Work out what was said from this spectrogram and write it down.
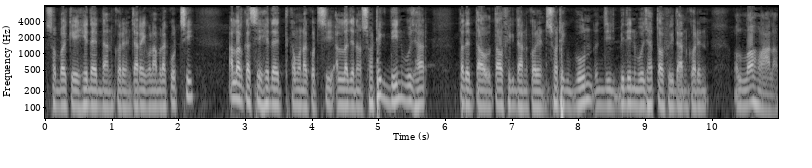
সবাইকে হেদায়ত দান করেন। যারা এগুলো আমরা করছি, আল্লাহর কাছে হেদায়ত কামনা করছি। আল্লাহ যেন সঠিক দিন বুঝার তাদের তাও তৌফিক দান করেন। সঠিক বোন বিদিন বুঝার তৌফিক দান করেন। আল্লাহ আলাম।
